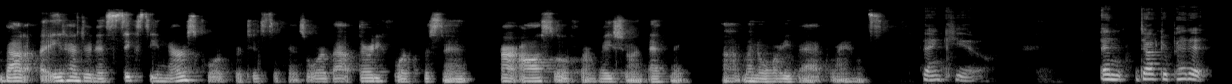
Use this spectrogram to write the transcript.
about 860 Nurse Corps participants, or about 34%, are also from racial and ethnic uh, minority backgrounds. Thank you. And Dr. Pettit,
